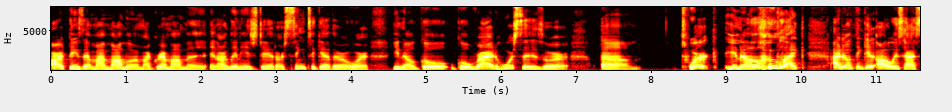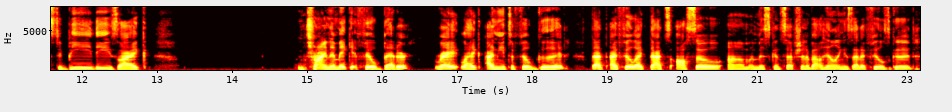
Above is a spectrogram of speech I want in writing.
are things that my mama or my grandmama in our lineage did or sing together or you know go go ride horses or um, twerk you know? Like i don't think it always has to be these like trying to make it feel better right? Like I need to feel good. That I feel like that's also um, a misconception about healing is that it feels good,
